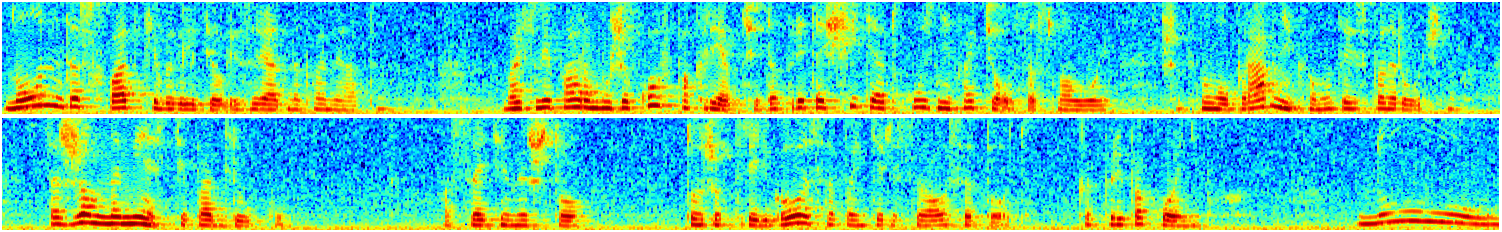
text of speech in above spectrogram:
но он до схватки выглядел изрядно помятым. «Возьми пару мужиков покрепче, да притащите от кузни котел со смолой», — шепнул управник кому-то из подручных. «Сожжем на месте под люку». «А с этими что?» Тоже в треть голоса поинтересовался тот, как при покойниках. «Ну...»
